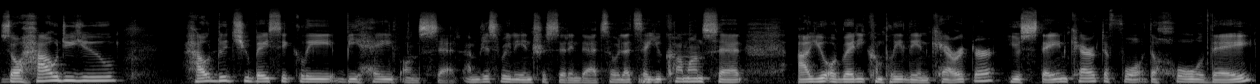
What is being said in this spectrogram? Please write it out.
So how do you? How did you basically behave on set? I'm just really interested in that. So let's say you mm-hmm. come on set, are you already completely in character? You stay in character for the whole day?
